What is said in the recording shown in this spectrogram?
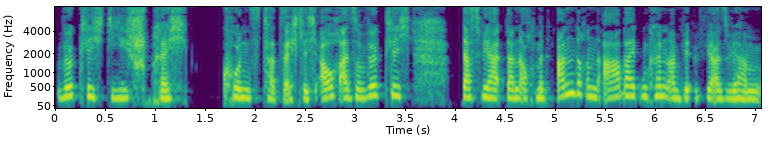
wirklich die Sprechkunst tatsächlich auch. Also wirklich, dass wir dann auch mit anderen arbeiten können. Also wir haben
